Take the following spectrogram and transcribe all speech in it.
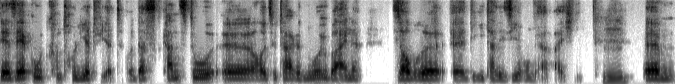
der sehr gut kontrolliert wird. Und das kannst du äh, heutzutage nur über eine saubere äh, Digitalisierung erreichen. Mhm. Ähm,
